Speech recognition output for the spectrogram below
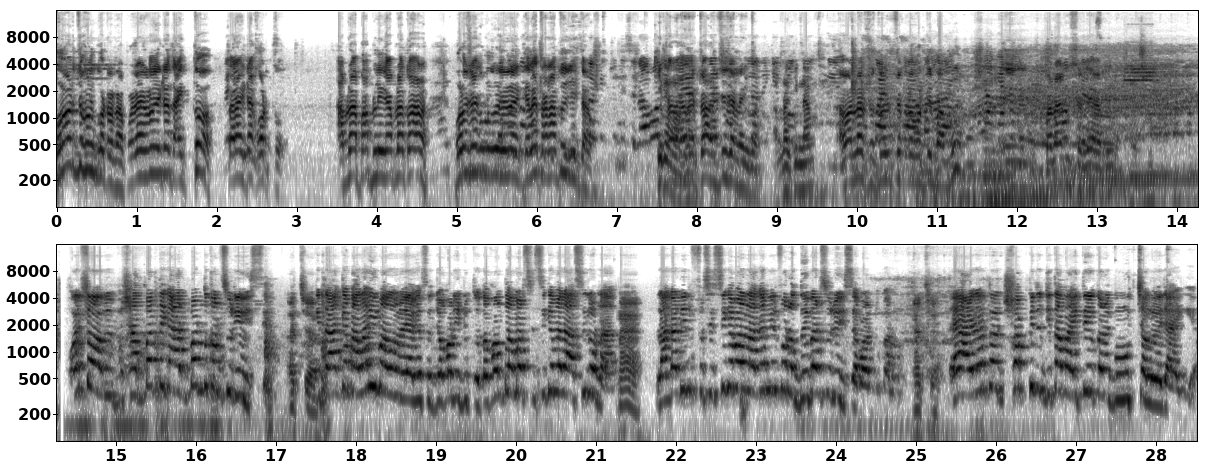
ঘর যখন ঘটনা প্রশাসনের এটা দায়িত্ব তারা এটা করতো। আমরা পাবলিক আমরা তো আর ভরসা কোনো গেলে যেতাম কি নাম? একটু আর্জি জানাই আপনার কি নাম? আমার নাম সতীশ চক্রবর্তী বাবু। এই পাড়ারই ছেলে আমি। ওই তো সাতবার থেকে আটবার দোকান চুরি হয়েছে আচ্ছা। কিন্তু আগে মালাই মাল গেছে যখনই ঢুকতো তখন তো আমার সিসি ক্যামেরা আসিল না। হ্যাঁ। লাগানির সিসি ক্যামেরা লাগানির পর দুইবার চুরি হয়েছে আমার দোকানে। আচ্ছা। এই আগে তো সবকিছু জিতা করে হয়ে যায় গিয়া।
